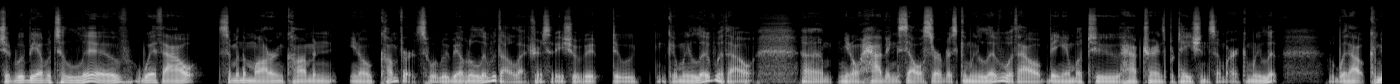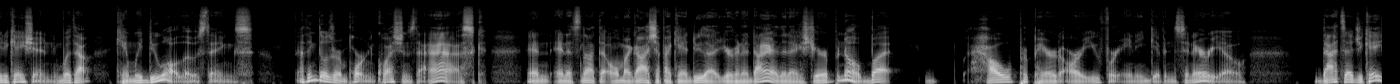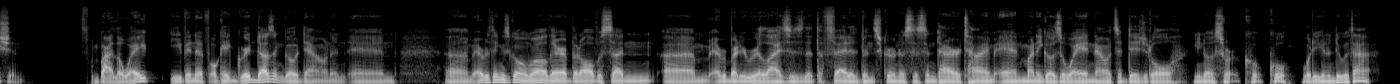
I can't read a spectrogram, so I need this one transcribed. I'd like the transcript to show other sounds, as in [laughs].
Should we be able to live without some of the modern common you know comforts? Would we be able to live without electricity? Should we do can we live without um, you know having cell service? Can we live without being able to have transportation somewhere? Can we live without communication? Without can we do all those things? I think those are important questions to ask. And and it's not that oh my gosh if i can't do that you're going to die in the next year. But no but how prepared are you for any given scenario? That's education by the way even if okay grid doesn't go down and and um, everything's going well there, but all of a sudden, um, everybody realizes that the Fed has been screwing us this entire time, and money goes away, and now it's a digital, you know, sort of cool. Cool. What are you going to do with that?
